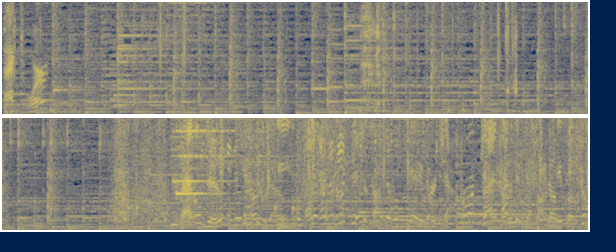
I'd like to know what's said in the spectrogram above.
Back to work? That'll do. Ja, si, observujte vzadu, jak vrča. Fronka, hadu, jak to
